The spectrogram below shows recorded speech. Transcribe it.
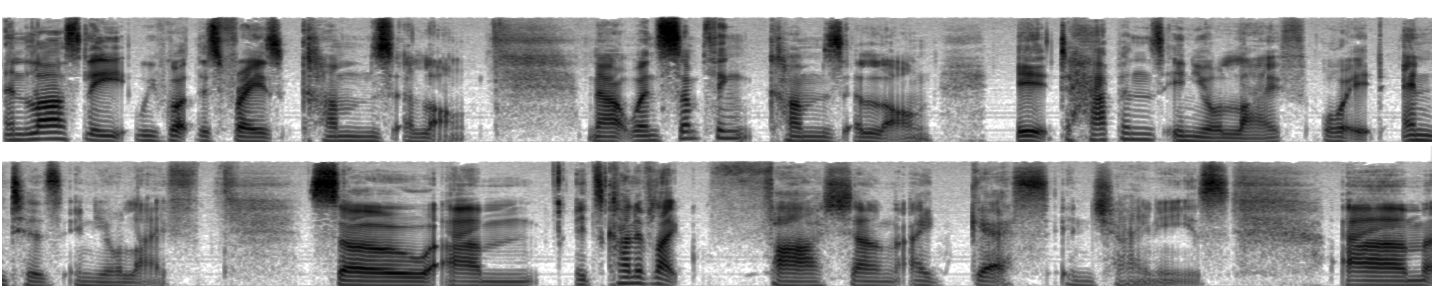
And lastly, we've got this phrase comes along. Now, when something comes along, it happens in your life or it enters in your life. So um, it's kind of like 发生, I guess, in Chinese. Um,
